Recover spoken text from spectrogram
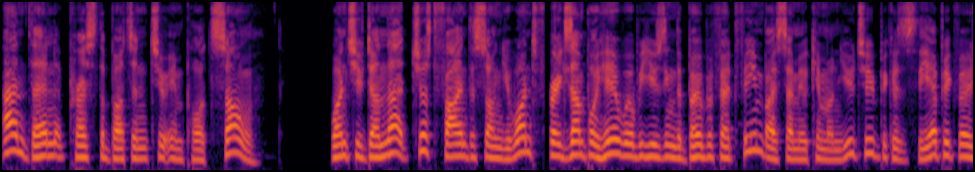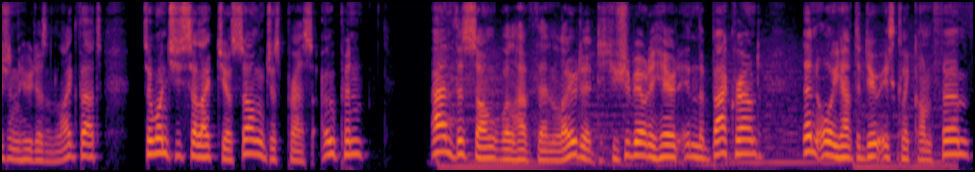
and then press the button to import song. Once you've done that, just find the song you want. For example, here we'll be using the Boba Fett theme by Samuel Kim on YouTube because it's the epic version, who doesn't like that? So once you select your song, just press open, and the song will have then loaded. You should be able to hear it in the background, then all you have to do is click confirm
